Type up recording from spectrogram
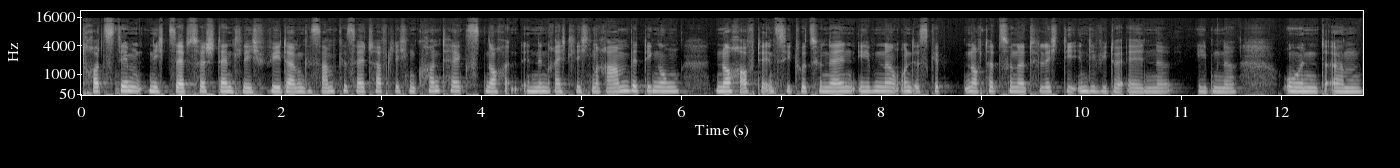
trotzdem nicht selbstverständlich, weder im gesamtgesellschaftlichen Kontext noch in den rechtlichen Rahmenbedingungen noch auf der institutionellen Ebene. Und es gibt noch dazu natürlich die individuelle Ebene. Und ähm,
